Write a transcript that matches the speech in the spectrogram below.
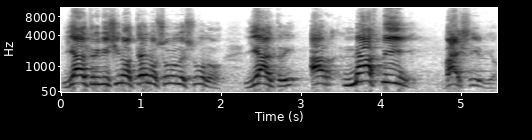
Gli altri vicino a te non sono nessuno. Gli altri are nothing. Vai Silvio.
